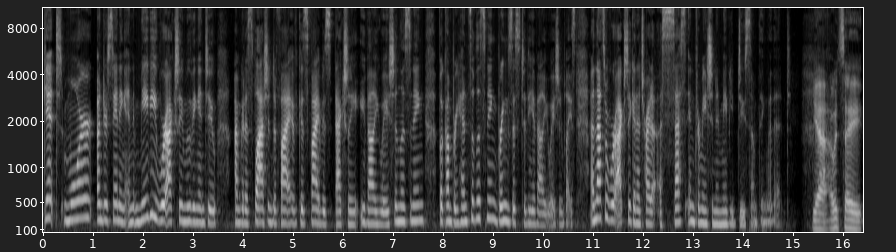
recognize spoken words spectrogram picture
get more understanding. And maybe we're actually moving into, I'm going to splash into five because five is actually evaluation listening, but comprehensive listening brings us to the evaluation place. And that's where we're actually going to try to assess information and maybe do something with it. Yeah, I would say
